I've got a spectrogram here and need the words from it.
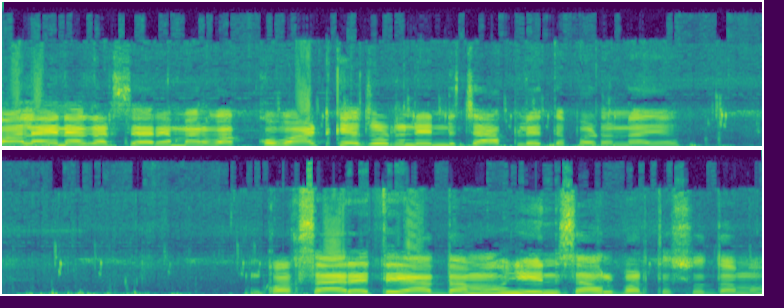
వాళ్ళైనా కదా సరే మనం ఒక్క వాటికే చూడండి ఎన్ని చేపలు అయితే పడున్నాయో. ఇంకొకసారి అయితే వేద్దాము ఎన్ని చేపలు పడితే చూద్దాము.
